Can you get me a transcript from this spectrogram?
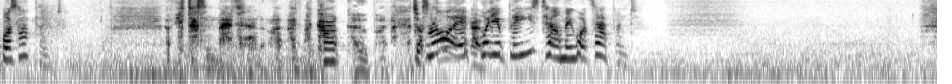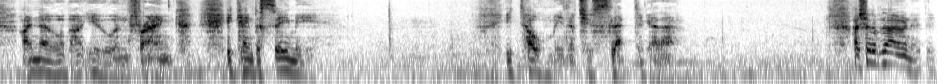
What's happened? It doesn't matter. I, I, I can't cope. I, I just Roy, will you please tell me what's happened? I know about you and Frank. He came to see me. He told me that you slept together. I should have known it. It,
